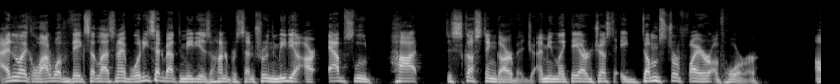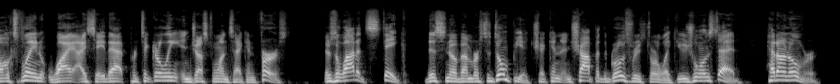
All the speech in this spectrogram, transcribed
I didn't like a lot of what Vivek said last night, but what he said about the media is 100% true. And the media are absolute hot, disgusting garbage. I mean, like they are just a dumpster fire of horror. I'll explain why I say that, particularly in just one second. First, there's a lot at stake this November, so don't be a chicken and shop at the grocery store like usual. Instead, head on over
